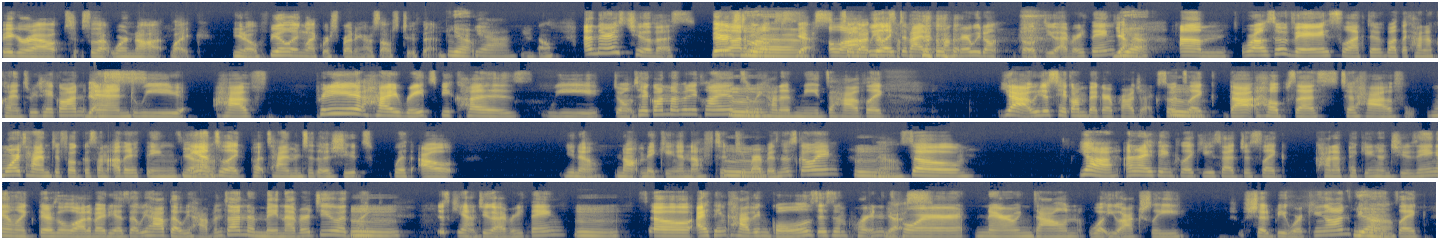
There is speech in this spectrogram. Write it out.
figure out so that we're not like, you know, feeling like we're spreading ourselves too thin, Yeah. Yeah. you know. And there is two of us. There's lot two of of us. us. Yes. A lot. that we like help. divide and conquer. We don't both do everything. Yeah. Yeah. Um, we're also very selective about the kind of clients we take on, and we have pretty high rates because we don't take on that many clients, and we Mm. kind of need to have like, yeah, we just take on bigger projects. So it's Mm. like that helps us to have more time to focus on other things Yeah. and to like put time into those shoots without, you know, not making enough to keep our Mm. business going. Mm. Yeah. So, yeah. And I think, like you said, just like kind of picking and choosing. And like, there's a lot of ideas that we have that we haven't done and may never do. And like, Mm, just can't do everything. mm. So, I think having goals is important Yes. for narrowing down what you actually should be working on. Because Yeah. it's like,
